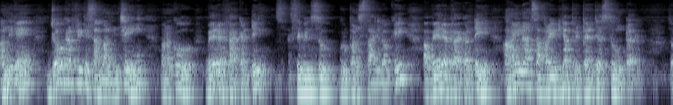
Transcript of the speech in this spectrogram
అందుకే జోగ్రఫీకి సంబంధించి మనకు వేరే ఫ్యాకల్టీ సివిల్స్ గ్రూప్ వన్ స్థాయిలోకి ఆ వేరే ఫ్యాకల్టీ ఆయన సపరేట్గా ప్రిపేర్ చేస్తూ ఉంటారు. సో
